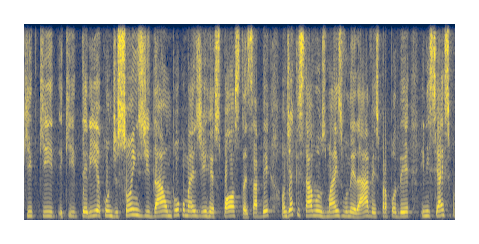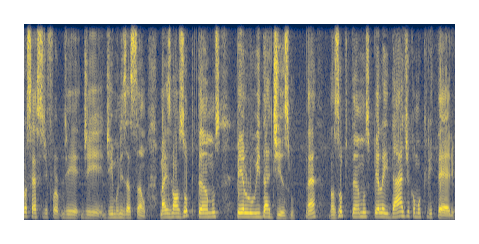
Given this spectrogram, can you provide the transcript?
que, que, que teria condições de dar um pouco mais de resposta, saber onde é que estavam os mais vulneráveis para poder iniciar esse processo de, de, de, de imunização. Mas nós optamos pelo idadismo. Né? Nós optamos pela idade como critério.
